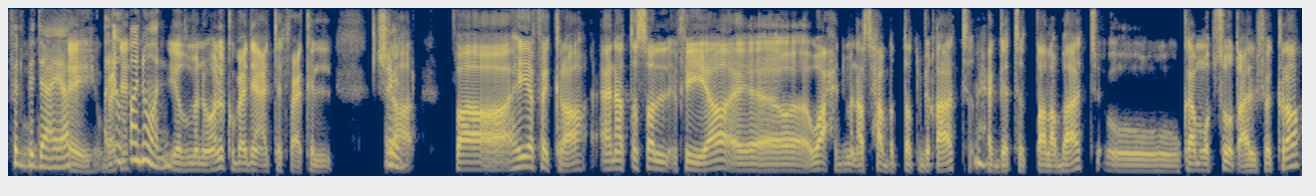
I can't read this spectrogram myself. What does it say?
في البداية. اي وبعدين يضمنون. يضمنوا لك وبعدين عاد تدفع كل شهر. فهي فكرة. أنا اتصل فيا آه، واحد من أصحاب التطبيقات. حقت الطلبات وكان مبسوط على الفكرة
